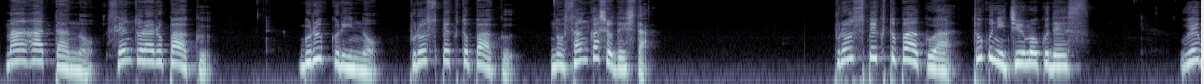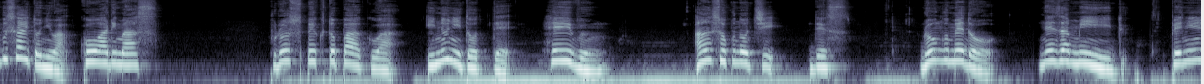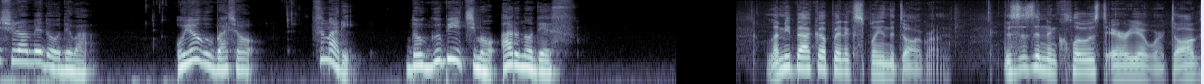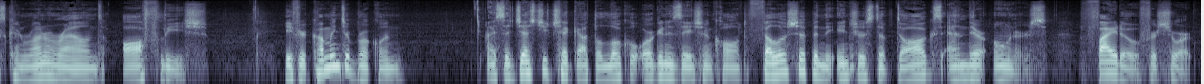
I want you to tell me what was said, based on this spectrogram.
マンハッタンのセントラルパーク、ブルックリンのプロスペクトパークの3カ所でした。プロスペクトパークは特に注目です。ウェブサイトにはこうあります。プロスペクトパークは犬にとってヘイブン、安息の地です。ロングメドウ、ネザミード、ペニンシュラメドウでは、泳ぐ場所、つまり、ドッグビーチもあるのです。Let me back up and explain the dog run. This is an enclosed area where dogs can run around off leash. If you're coming to Brooklyn, I suggest you check out the local organization called Fellowship in the Interest of Dogs and Their Owners, FIDO for short.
